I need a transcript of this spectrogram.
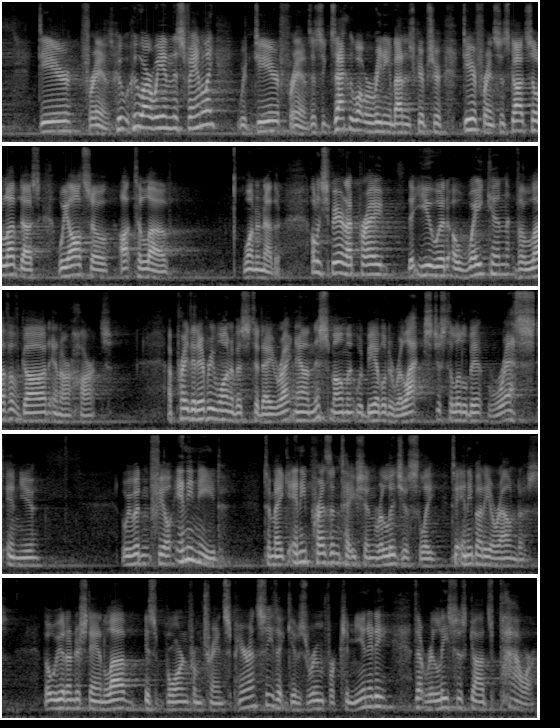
Dear friends. Who, who are we in this family? We're dear friends. It's exactly what we're reading about in Scripture. Dear friends, since God so loved us, we also ought to love one another. Holy Spirit, I pray that you would awaken the love of God in our hearts. I pray that every one of us today, right now in this moment, would be able to relax just a little bit, rest in you. We wouldn't feel any need to make any presentation religiously to anybody around us. But we would understand love is born from transparency that gives room for community, that releases God's power.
